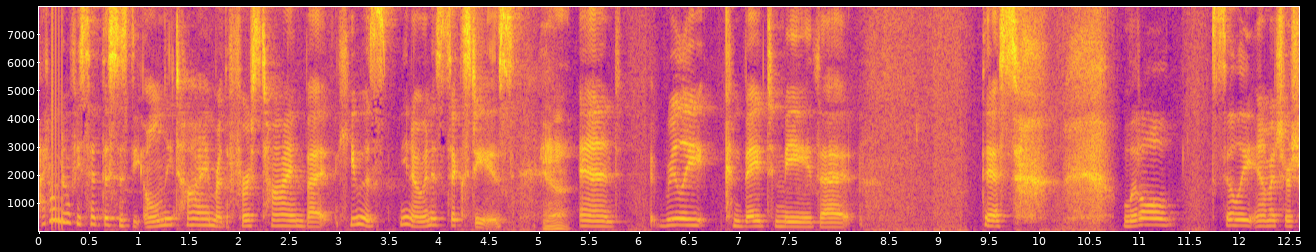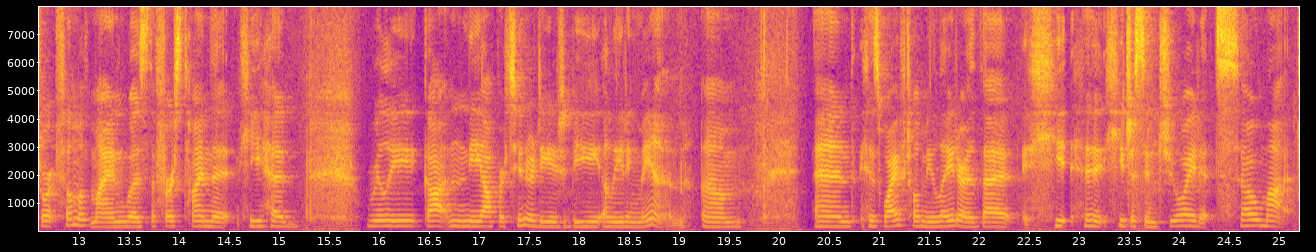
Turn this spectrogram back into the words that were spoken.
I don't know if he said this is the only time or the first time, but he was, you know, in his 60s. Yeah. And it really conveyed to me that this little silly amateur short film of mine was the first time that he had really gotten the opportunity to be a leading man. Um, and his wife told me later that he he, he just enjoyed it so much.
